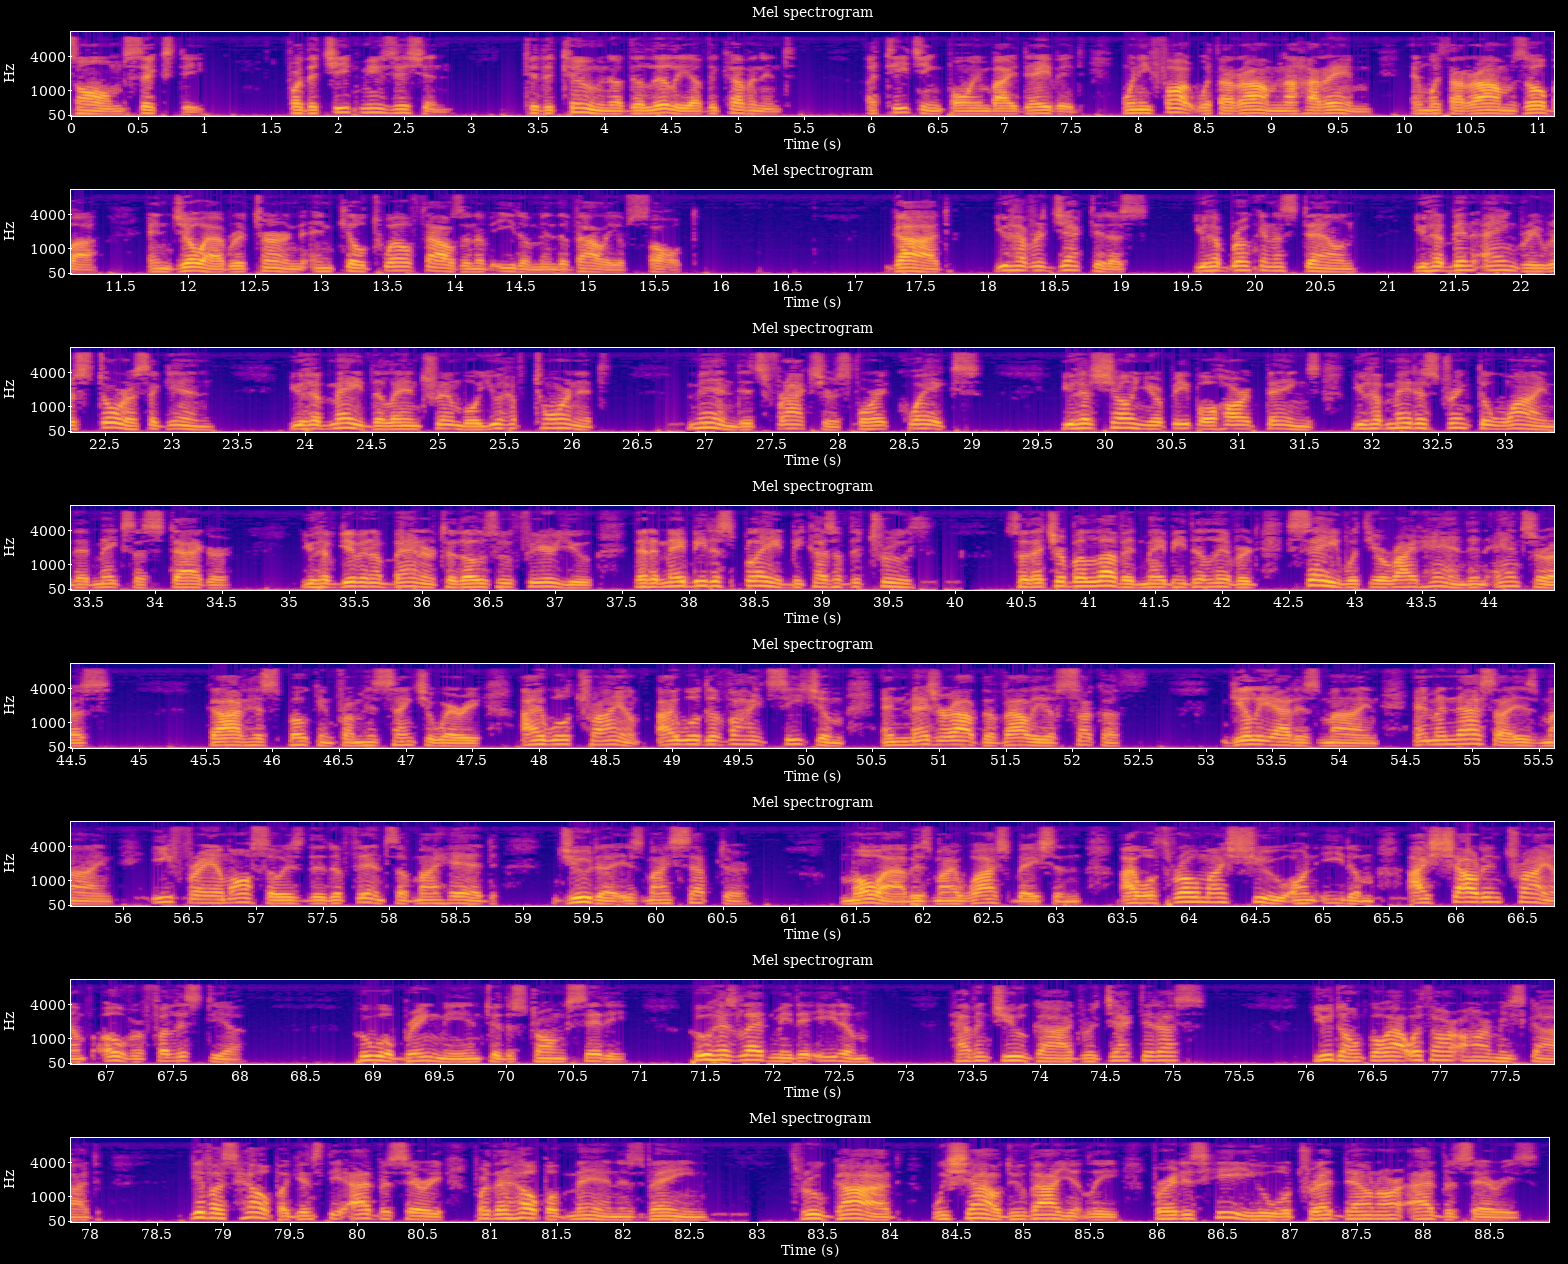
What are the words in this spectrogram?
Psalm 60. For the chief musician, to the tune of the Lily of the Covenant, a teaching poem by David when he fought with Aram Naharaim and with Aram Zobah, and Joab returned and killed twelve thousand of Edom in the valley of Salt. God, you have rejected us, you have broken us down, you have been angry, restore us again. You have made the land tremble, you have torn it. Mend its fractures, for it quakes. You have shown your people hard things. You have made us drink the wine that makes us stagger. You have given a banner to those who fear you, that it may be displayed because of the truth, so that your beloved may be delivered. Save with your right hand and answer us. God has spoken from his sanctuary. I will triumph. I will divide Shechem and measure out the valley of Succoth. Gilead is mine, and Manasseh is mine. Ephraim also is the defense of my head. Judah is my scepter. Moab is my wash basin. I will throw my shoe on Edom. I shout in triumph over Philistia. Who will bring me into the strong city? Who has led me to Edom? Haven't you, God, rejected us? You don't go out with our armies, God. Give us help against the adversary, for the help of man is vain. Through God we shall do valiantly, for it is He who will tread down our adversaries.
